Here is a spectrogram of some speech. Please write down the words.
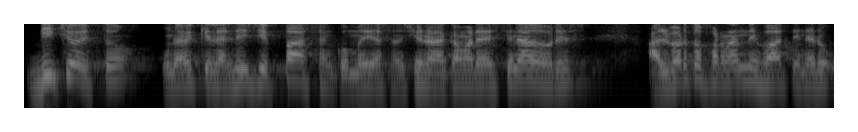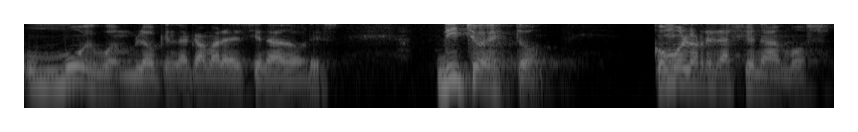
Dicho esto, una vez que las leyes pasan con media sanción a la Cámara de Senadores, Alberto Fernández va a tener un muy buen bloque en la Cámara de Senadores. Dicho esto, ¿cómo lo relacionamos?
